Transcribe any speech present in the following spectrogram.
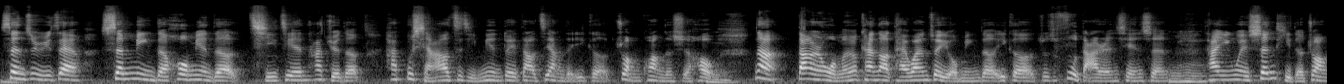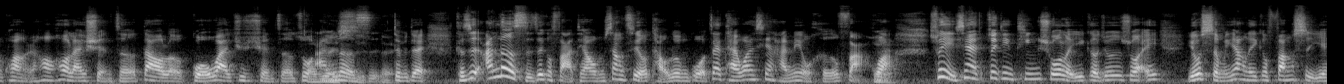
甚至于在生命的后面的期间，他觉得他不想要自己面对到这样的一个状况的时候，嗯、那当然我们会看到台湾最有名的一个就是傅达人先生，嗯、他因为身体的状况，然后后来选择到了国外去选择做安乐死，对，对不对？可是安乐死这个法条，我们上次有讨论过，在台湾现在还没有合法化，所以现在最近听说了一个，就是说，哎，有什么样的一个方式也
